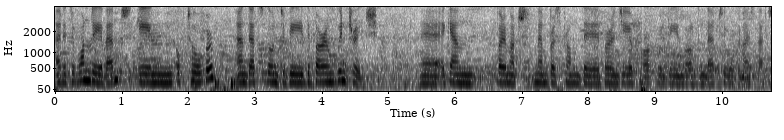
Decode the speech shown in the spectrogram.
and it's a one-day event in October, and that's going to be the Burren Winterage. Uh, again, very much members from the Burren Geopark will be involved in that to organise that.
